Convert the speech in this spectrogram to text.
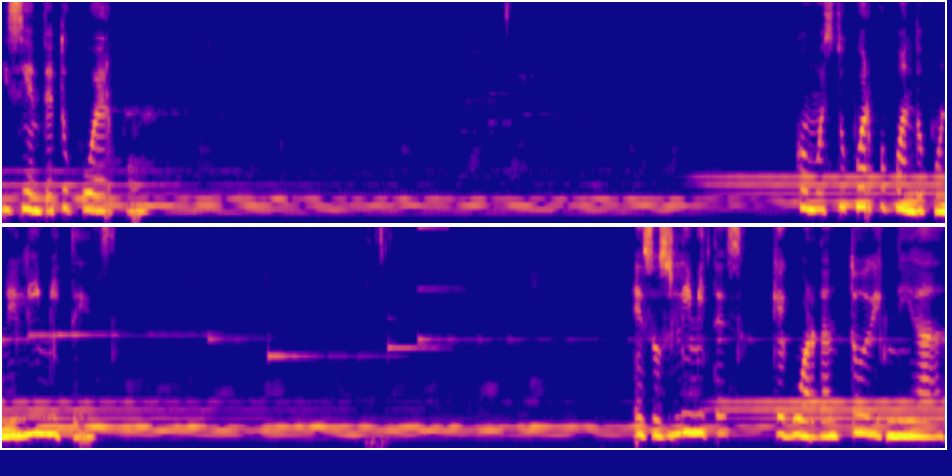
Y siente tu cuerpo. ¿Cómo es tu cuerpo cuando pone límites? Esos límites que guardan tu dignidad.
